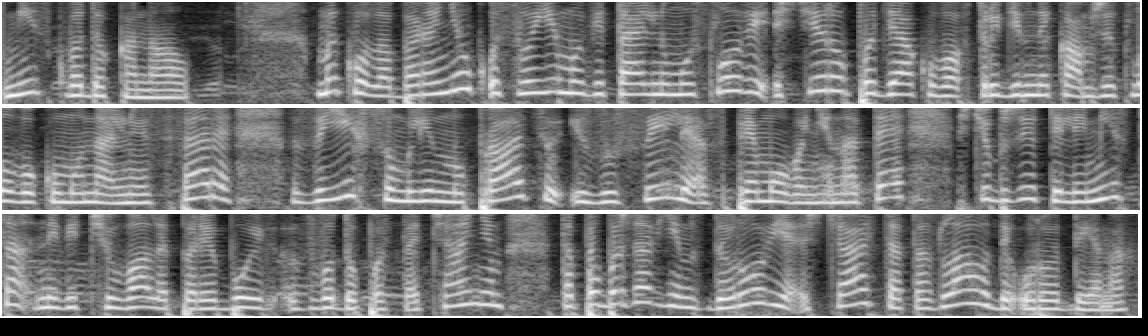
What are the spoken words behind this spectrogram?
«Міськводоканал». Микола Баранюк у своєму вітальному слові щиро подякував трудівникам житлово-комунальної сфери за їх сумлінну працю і зусилля, спрямовані на те, щоб жителі міста не відчували перебоїв з водопостачанням та побажав їм здоров'я, щастя та злагоди у родинах.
